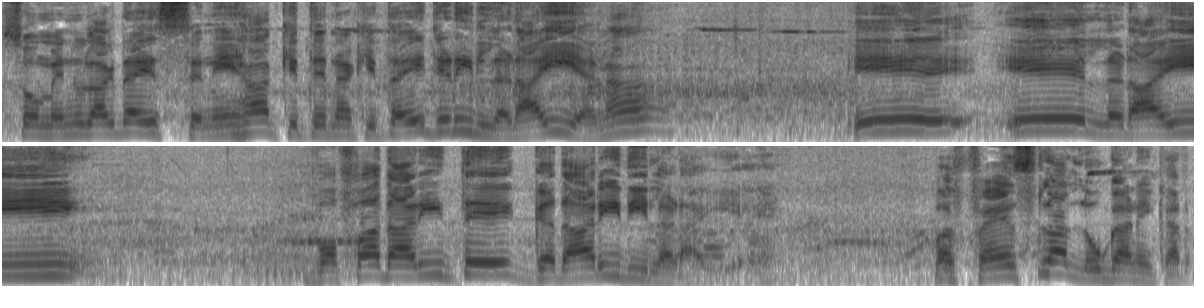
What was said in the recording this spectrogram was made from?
ਸੋ ਮੈਨੂੰ ਲੱਗਦਾ ਇਹ ਸਨੇਹਾ ਕਿਤੇ ਨਾ ਕਿਤੇ ਇਹ ਜਿਹੜੀ ਲੜਾਈ ਹੈ ਨਾ, ਇਹ ਇਹ ਲੜਾਈ ਵਫਾਦਾਰੀ ਤੇ ਗਦਾਰੀ ਦੀ ਲੜਾਈ ਹੈ। ਬਸ ਫੈਸਲਾ ਲੋਕਾਂ ਨੇ ਕਰਨਾ।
